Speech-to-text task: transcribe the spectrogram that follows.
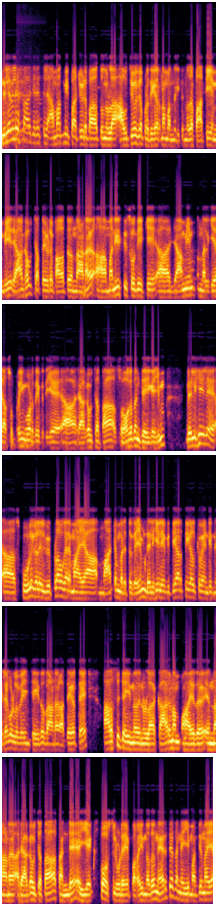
നിലവിലെ സാഹചര്യത്തിൽ ആം ആദ്മി പാർട്ടിയുടെ ഭാഗത്തു നിന്നുള്ള ഔദ്യോഗിക പ്രതികരണം വന്നിരിക്കുന്നത് പാർട്ടി എം പി രാഘവ് ചത്തയുടെ ഭാഗത്തു നിന്നാണ്. മനീഷ് സിസോദിയയ്ക്ക് ജാമ്യം നൽകിയ സുപ്രീം കോടതി വിധിയെ രാഘവ് ചത്ത സ്വാഗതം ചെയ്യുകയും ഡൽഹിയിലെ സ്കൂളുകളിൽ വിപ്ലവകരമായ മാറ്റം വരുത്തുകയും ഡൽഹിയിലെ വിദ്യാർത്ഥികൾക്ക് വേണ്ടി നിലകൊള്ളുകയും ചെയ്തതാണ് അദ്ദേഹത്തെ അറസ്റ്റ് ചെയ്യുന്നതിനുള്ള കാരണം ആയത് എന്നാണ് രാഘവ് ചത്ത തന്റെ ഈ എക്സ് പോസ്റ്റിലൂടെ പറയുന്നത്. നേരത്തെ തന്നെ ഈ മദ്യനയ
